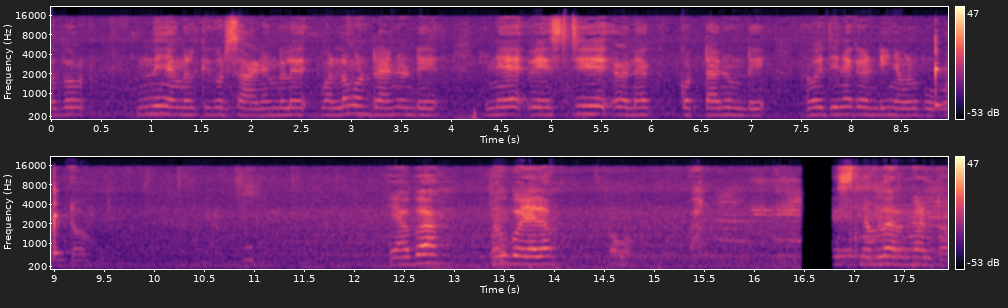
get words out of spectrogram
അപ്പം ഇന്ന് ഞങ്ങൾക്ക് കുറച്ച് സാധനങ്ങൾ വെള്ളം കൊണ്ടുവരാനുണ്ട്. പിന്നെ വേസ്റ്റ് അങ്ങനെ കൊട്ടാനുണ്ട്. അപ്പോൾ ഇതിനൊക്കെ വേണ്ടി ഞങ്ങൾ പോവാം കേട്ടോ യാബാ നമുക്ക് പോയാലോ? നമ്മൾ ഇറങ്ങാം കേട്ടോ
